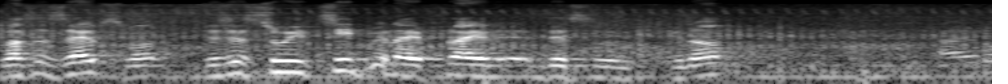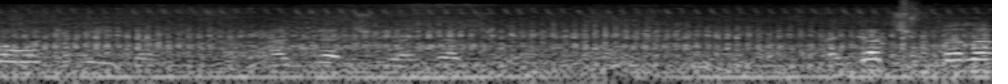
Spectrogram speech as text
was ist Selbstmord? This is suicide when I fly this, uh, you know? I know what you mean, man. I got you, I got you. I got you, fella.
